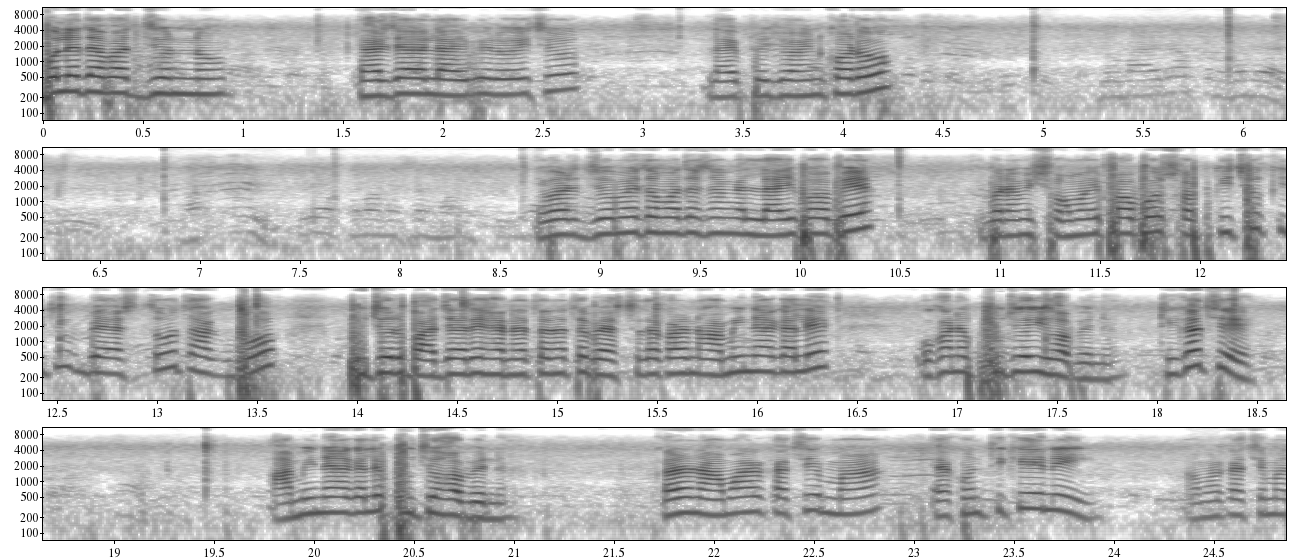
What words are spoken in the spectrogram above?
বলে দেওয়ার জন্য, যারা যারা লাইভে রয়েছো লাইভটা জয়েন করো। এবার জমে তোমাদের সঙ্গে লাইভ হবে। এবার আমি সময় পাবো সব কিছু কিছু ব্যস্ত থাকব। পুজোর বাজারে হ্যানা ত্যানাতে ব্যস্ততা কারণ আমি না গেলে ওখানে পুজোই হবে না, ঠিক আছে? আমি না গেলে পুজো হবে না। কারণ আমার কাছে মা এখন থেকেই নেই। আমার কাছে মা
